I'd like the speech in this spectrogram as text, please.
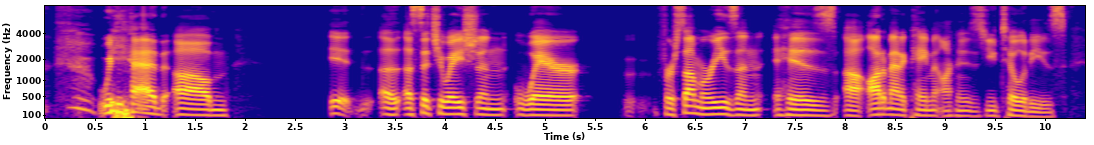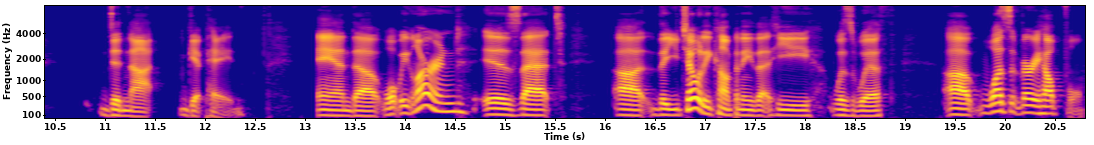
we had um, it a, a situation where for some reason his uh, automatic payment on his utilities did not get paid. And uh, what we learned is that uh, the utility company that he was with uh, wasn't very helpful.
